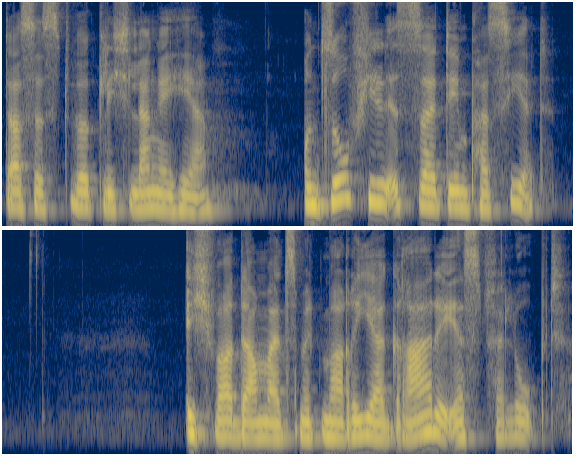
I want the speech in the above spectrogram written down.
das ist wirklich lange her. Und so viel ist seitdem passiert. Ich war damals mit Maria gerade erst verlobt.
